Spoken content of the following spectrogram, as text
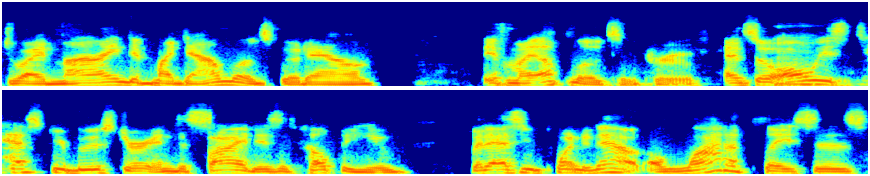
do I mind if my downloads go down if my uploads improve? And so mm. always test your booster and decide is it helping you. But as you pointed out, a lot of places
